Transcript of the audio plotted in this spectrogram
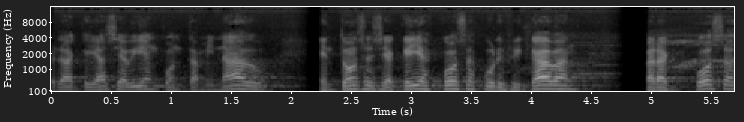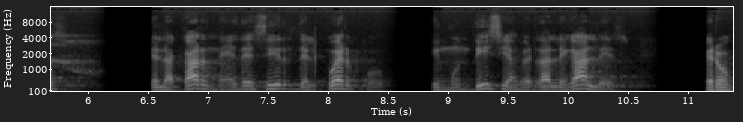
¿verdad? Que ya se habían contaminado. Entonces, si aquellas cosas purificaban para cosas de la carne, es decir, del cuerpo, inmundicias, ¿verdad? Legales. Pero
